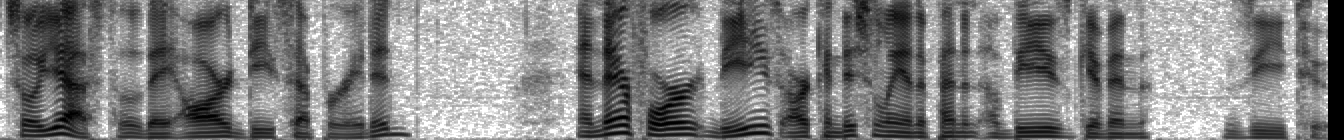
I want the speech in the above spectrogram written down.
So yes, so they are d-separated, and therefore these are conditionally independent of these given z2.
